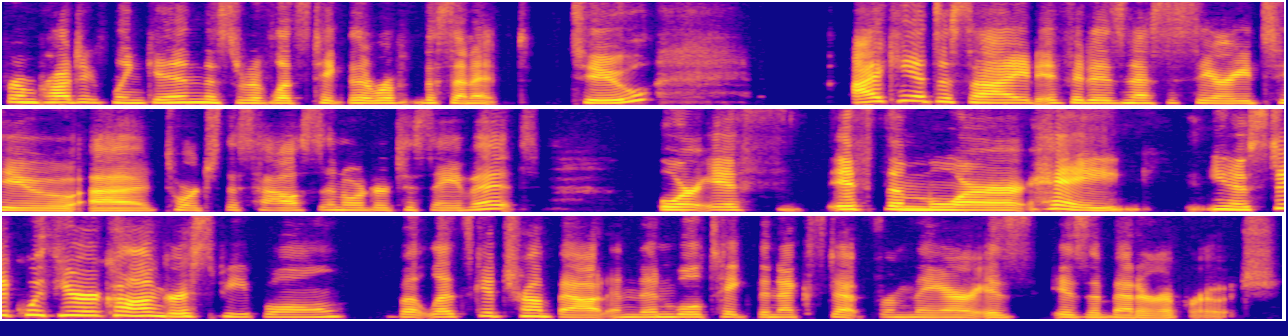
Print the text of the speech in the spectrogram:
from Project Lincoln? The sort of let's take the the Senate too. I can't decide if it is necessary to uh, torch this house in order to save it, or if if the more hey, you know, stick with your Congress people, but let's get Trump out, and then we'll take the next step from there. Is is a better approach.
